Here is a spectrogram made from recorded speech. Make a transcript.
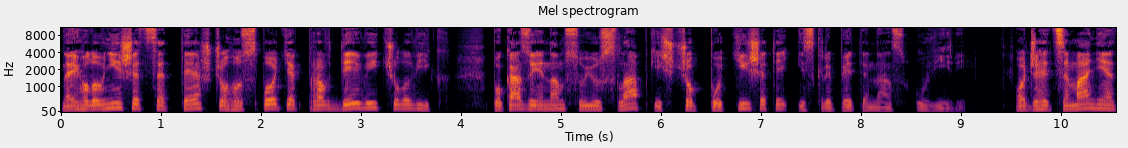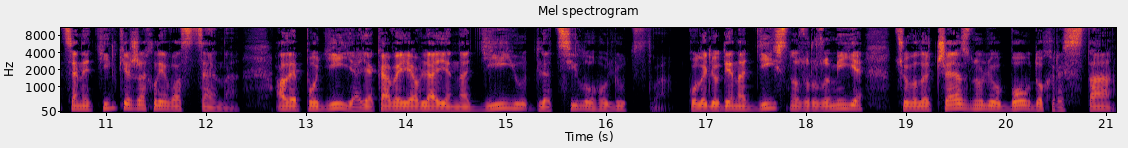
Найголовніше це те, що Господь, як правдивий чоловік, показує нам свою слабкість, щоб потішити і скріпити нас у вірі. Отже, Гецеманія це не тільки жахлива сцена, але подія, яка виявляє надію для цілого людства. Коли людина дійсно зрозуміє цю величезну любов до Христа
